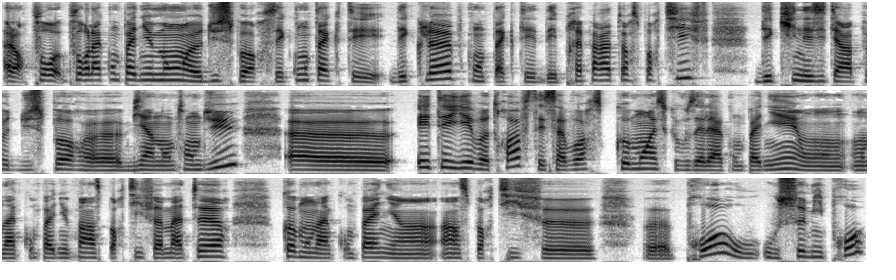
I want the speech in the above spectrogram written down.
Alors pour, pour l'accompagnement euh, du sport, c'est contacter des clubs, contacter des préparateurs sportifs, des kinésithérapeutes du sport euh, bien entendu, euh, étayer votre offre, c'est savoir comment est-ce que vous allez accompagner. On n'accompagne pas un sportif amateur comme on accompagne un, sportif pro ou, ou semi-pro,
